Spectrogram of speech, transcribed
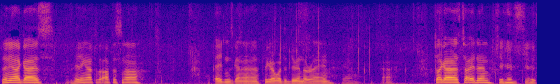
So anyhow, guys, I'm heading out to the office now. Aiden's gonna figure out what to do in the rain. Yeah. Ah. Ciao, guys. Ciao, Aiden. Cheers, cheers.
